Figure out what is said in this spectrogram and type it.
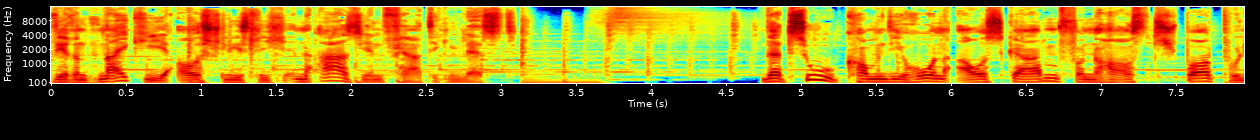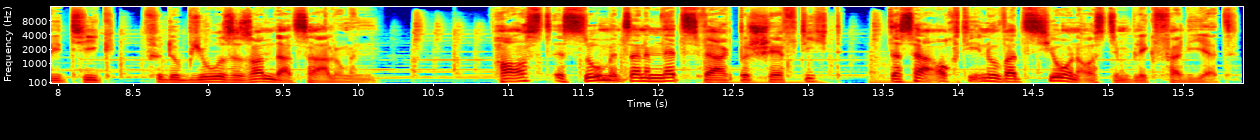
während Nike ausschließlich in Asien fertigen lässt. Dazu kommen die hohen Ausgaben von Horsts Sportpolitik für dubiose Sonderzahlungen. Horst ist so mit seinem Netzwerk beschäftigt, dass er auch die Innovation aus dem Blick verliert.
